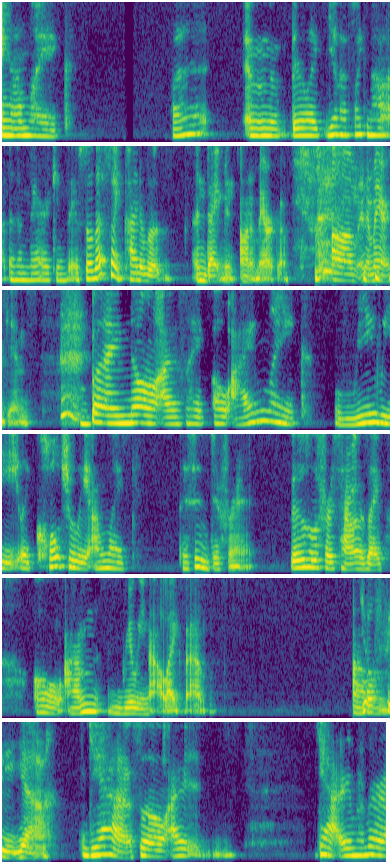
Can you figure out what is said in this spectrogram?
And I'm like, what? And they're like, yeah, that's like not an American thing. So that's like kind of a indictment on America um, and Americans. but I know I was like, oh, I'm like really, like, culturally, I'm like, this is different. This was the first time I was like, oh, I'm really not like them. Um, You'll see, yeah. Yeah. So I, yeah, I remember,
